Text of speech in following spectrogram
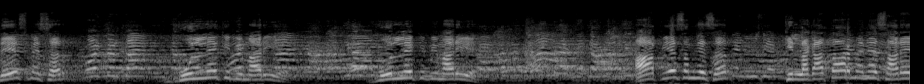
देश में सर भूलने की बीमारी है। भूलने की बीमारी है। आप ये समझे सर कि लगातार मैंने सारे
